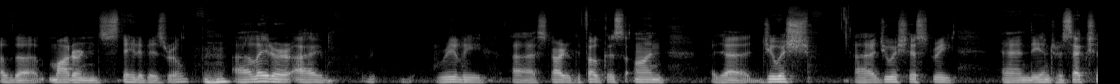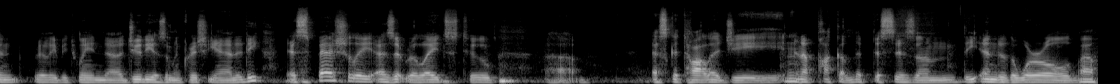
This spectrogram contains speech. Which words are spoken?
of the modern state of Israel. Mm-hmm. Uh, later, I really uh, started to focus on uh, Jewish Jewish history and the intersection really between uh, Judaism and Christianity, especially as it relates to um, eschatology and apocalypticism, the end of the world, Wow.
